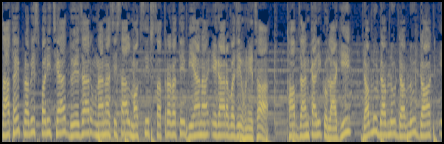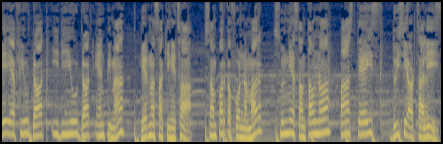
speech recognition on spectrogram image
साथै प्रवेश परीक्षा दुई हजार उनासी साल मक्सिर सत्र गते बिहान एघार बजे हुनेछ। थप जानकारीको लागि W dot AFU dot EDU dot एनपीमा हेर्न सकिनेछ। सम्पर्क फोन नम्बर शून्य सन्ताउन्न पाँच तेइस दुई सय अडचालिस।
